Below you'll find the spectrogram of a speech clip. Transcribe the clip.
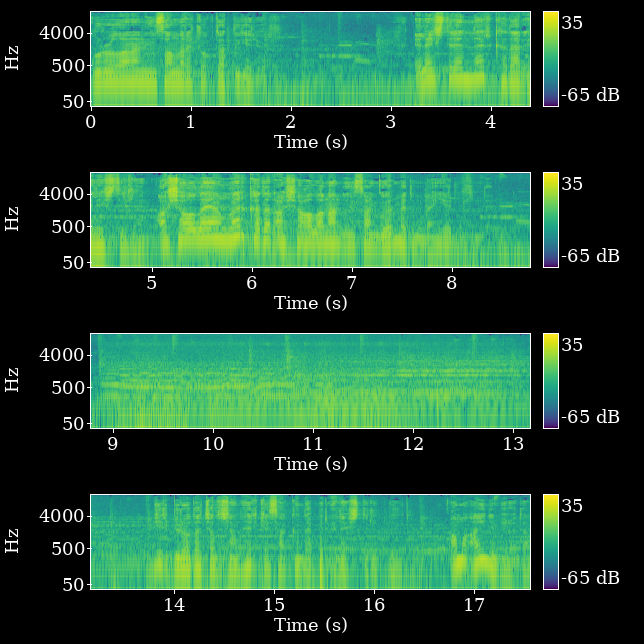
gururlanan insanlara çok tatlı geliyor. Eleştirenler kadar eleştirilen, aşağılayanlar kadar aşağılanan insan görmedim ben yeryüzünde. Bir büroda çalışan herkes hakkında bir eleştiri duydum. Ama aynı büroda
